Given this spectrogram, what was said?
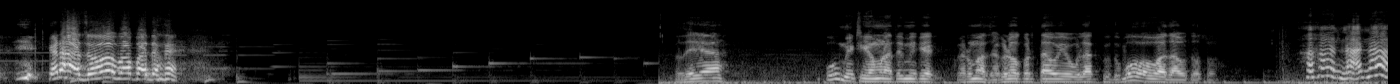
કરા જો બાપા તમે. હવે બહુ મીઠી હમણાં તમે કે ઘરમાં ઝઘડો કરતા હોય એવું લાગતું હતું બહુ અવાજ આવતો હતો. હા ના ના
